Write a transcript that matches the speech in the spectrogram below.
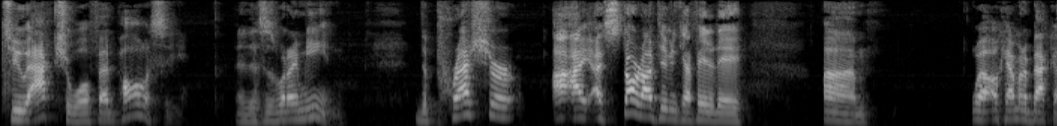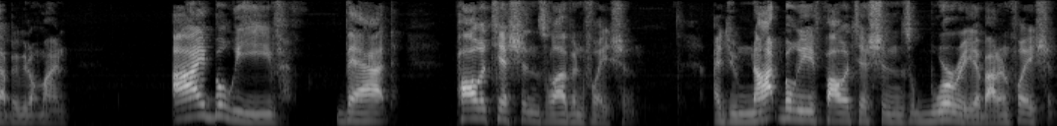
to actual Fed policy. And this is what I mean. The pressure, I, I start off Dividend Cafe today. Um, well, okay, I'm going to back up if you don't mind. I believe that politicians love inflation. I do not believe politicians worry about inflation.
